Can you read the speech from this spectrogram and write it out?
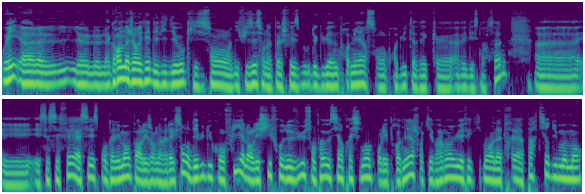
Oui, euh, le, le, la grande majorité des vidéos qui sont diffusées sur la page Facebook de Guyane Première sont produites avec euh, avec des smartphones euh, et, et, ça s'est fait assez spontanément par les gens de la rédaction au début du conflit. Alors les chiffres de vues sont pas aussi impressionnants pour les premières. Je crois qu'il y a vraiment eu effectivement un attrait à partir du moment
